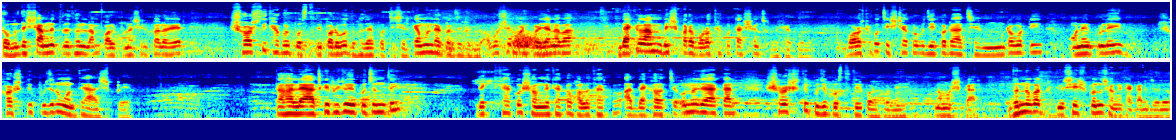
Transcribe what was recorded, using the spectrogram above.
তোমাদের সামনে তুলে ধরলাম কল্পনা শিল্পালয়ের সরস্বতী ঠাকুর প্রস্তুতি পর্ব দু হাজার পঁচিশের। কেমন লাগল যে ভিডিও? অবশ্যই কমেন্ট করে জানাবা। দেখলাম বেশ কটা বড় ঠাকুর, তার সঙ্গে ছোটো ঠাকুর। বড় ঠাকুর চেষ্টা করব যে কটা আছে, মোটামুটি অনেকগুলোই সরস্বতী পুজোর মধ্যে আসবে। তাহলে আজকের ভিডিও এই পর্যন্তই। দেখতে থাকো, সঙ্গে থাকো, ভালো থাকো, আর দেখা হচ্ছে অন্য জায়গাকার সরস্বতী পুজো প্রস্তুতির পর্ব নিয়ে। নমস্কার। ধন্যবাদ শেষ পর্যন্ত সঙ্গে থাকার জন্য।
